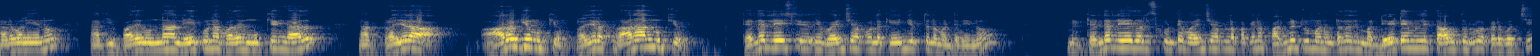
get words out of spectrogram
నడవలేను. నాకు ఈ పదవి ఉన్నా లేకున్నా పదవి ముఖ్యం కాదు. నాకు ప్రజల ఆరోగ్యం ముఖ్యం ప్రజల ప్రాణాలు ముఖ్యం. టెండర్ లేచి వైన్ షాప్ వాళ్ళకి ఏం చెప్తున్నామంటే నేను మీరు టెండర్ లేదలుచుకుంటే వైన్ షాప్ల పక్కన పర్మిట్ రూమ్ అని ఉంటుంది అది మా డే టైంలో తాగుతుర్రు అక్కడికి వచ్చి.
